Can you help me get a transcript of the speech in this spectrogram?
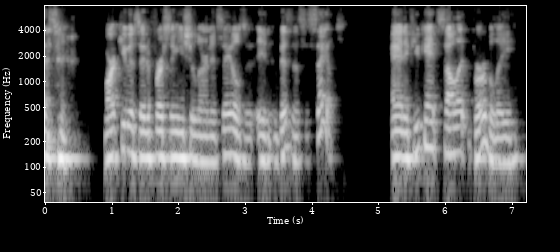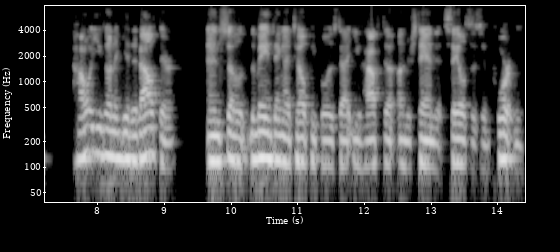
That's it. Mark Cuban said the first thing you should learn in sales in business is sales. And if you can't sell it verbally, how are you going to get it out there? And so the main thing I tell people is that you have to understand that sales is important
